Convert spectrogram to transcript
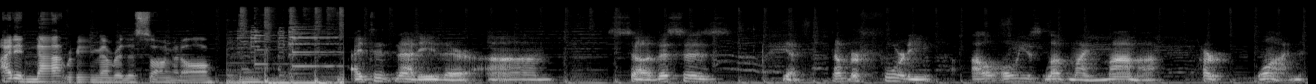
I did not remember this song at all. I did not either. Um, so this is, yeah, number 40. I'll Always Love My Mama, part one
